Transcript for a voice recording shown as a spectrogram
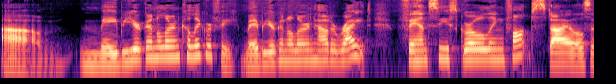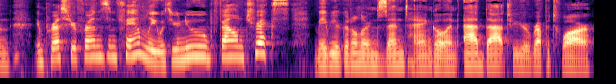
Um, maybe you're going to learn calligraphy. Maybe you're going to learn how to write fancy scrolling font styles and impress your friends and family with your newfound tricks. Maybe you're going to learn Zentangle and add that to your repertoire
